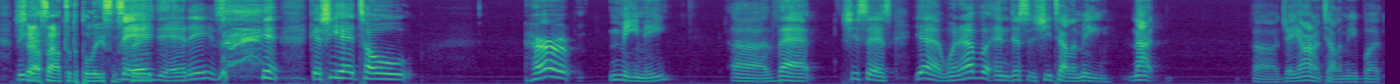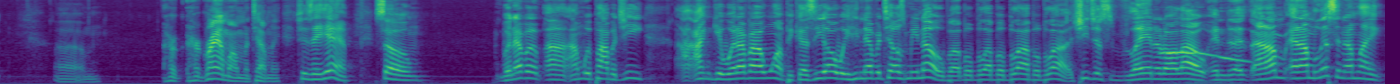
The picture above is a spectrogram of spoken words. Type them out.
Shouts out to the police and there, state. there it is. Because she had told her Mimi uh, that she says, yeah, whenever, and this is she telling me, not uh, Jayana telling me, but um, her her grandmama telling me. She said, yeah, so whenever uh, I'm with Papa G, I, I can get whatever I want because he always he never tells me no. Blah blah blah blah blah blah blah. She just laying it all out, and, uh, and I'm and I'm listening. I'm like,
